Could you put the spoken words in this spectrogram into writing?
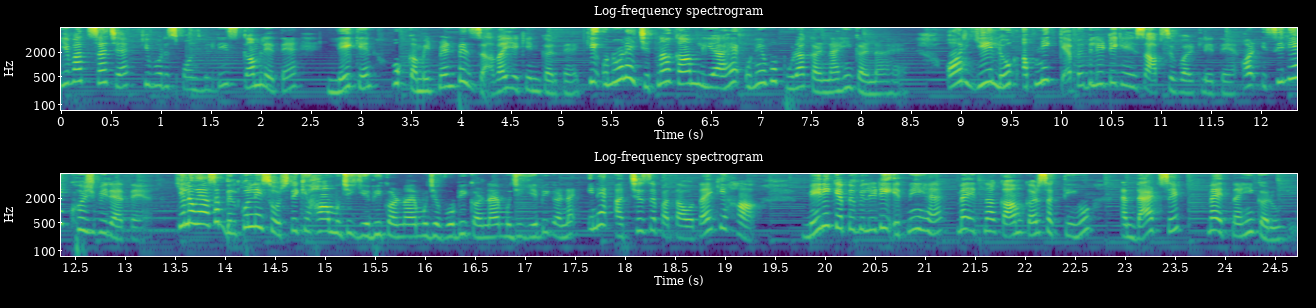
ये बात सच है कि वो रिस्पॉन्सिबिलिटीज कम लेते हैं, लेकिन वो कमिटमेंट पे ज़्यादा यकीन करते हैं कि उन्होंने जितना काम लिया है, उन्हें वो पूरा करना ही करना है। और ये लोग अपनी कैपेबिलिटी के हिसाब से वर्क लेते हैं और इसीलिए खुश भी रहते हैं। ये लोग ऐसा बिल्कुल नहीं सोचते कि हाँ मुझे ये भी करना है, मुझे वो भी करना है, मुझे ये भी करना है। इन्हें अच्छे से पता होता है कि हाँ मेरी कैपेबिलिटी इतनी है, मैं इतना काम कर सकती हूँ एंड दैट्स इट मैं इतना ही करूँगी।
